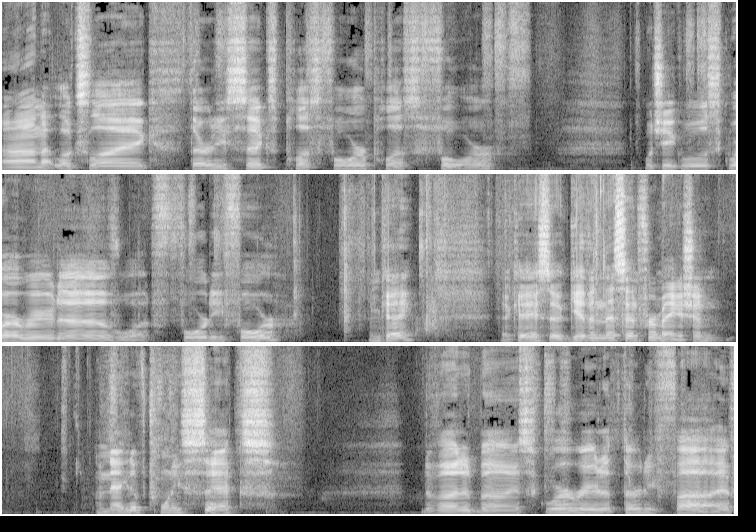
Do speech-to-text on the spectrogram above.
uh, and that looks like 36 plus 4 plus 4, which equals square root of, what, 44? Okay? Okay, so given this information, negative 26 divided by square root of 35,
